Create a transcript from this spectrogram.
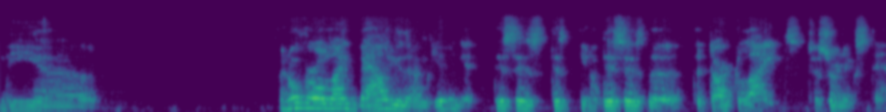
the, uh, an overall light value that I'm giving it. This is this you know this is the the dark light to a certain extent.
